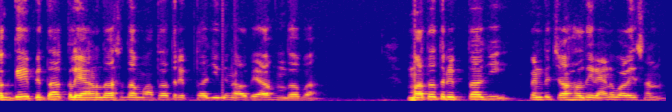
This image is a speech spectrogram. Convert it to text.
ਅੱਗੇ ਪਿਤਾ ਕਲਿਆਣ ਦਾਸ ਦਾ ਮਾਤਾ ਤ੍ਰਿਪਤਾ ਜੀ ਦੇ ਨਾਲ ਵਿਆਹ ਹੁੰਦਾ ਵਾ। ਮਾਤਾ ਤ੍ਰਿਪਤਾ ਜੀ ਪਿੰਡ ਚਾਹਲ ਦੇ ਰਹਿਣ ਵਾਲੇ ਸਨ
